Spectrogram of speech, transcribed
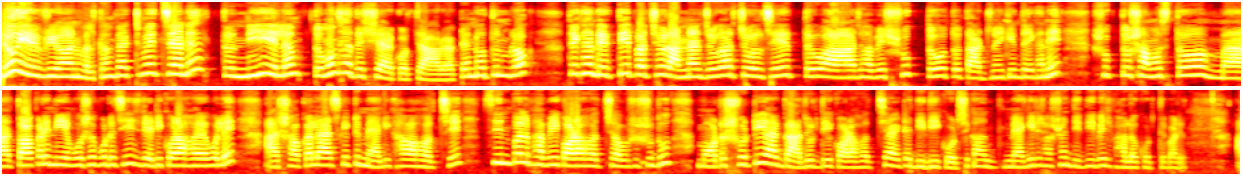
Hello everyone welcome back to my channel তো নিয়ে এলাম তোমাদের সাথে শেয়ার করতে আরও একটা নতুন ব্লগ তো এখানে দেখতেই পাচ্ছ রান্নার জোগাড় চলছে। তো আজ হবে শুক্তো, তো তার জন্যই কিন্তু এখানে শুক্তো সমস্ত তরকারি নিয়ে বসে পড়েছি রেডি করা হয় বলে। আর সকালে আজকে একটু ম্যাগি খাওয়া হচ্ছে। সিম্পলভাবেই করা হচ্ছে, অবশ্য শুধু মটরশুঁটি আর গাজর দিয়ে করা হচ্ছে, আর এটা দিদি করছে, কারণ ম্যাগিটা সবসময় দিদি বেশ ভালো করতে পারে।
